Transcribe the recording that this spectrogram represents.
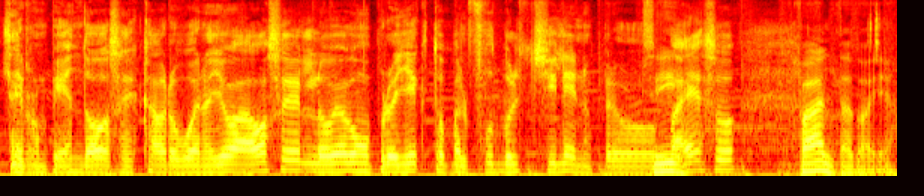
Está irrumpiendo Ose, cabrón. Bueno, yo a Ose lo veo como proyecto para el fútbol chileno, pero Sí. para eso, Falta todavía.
